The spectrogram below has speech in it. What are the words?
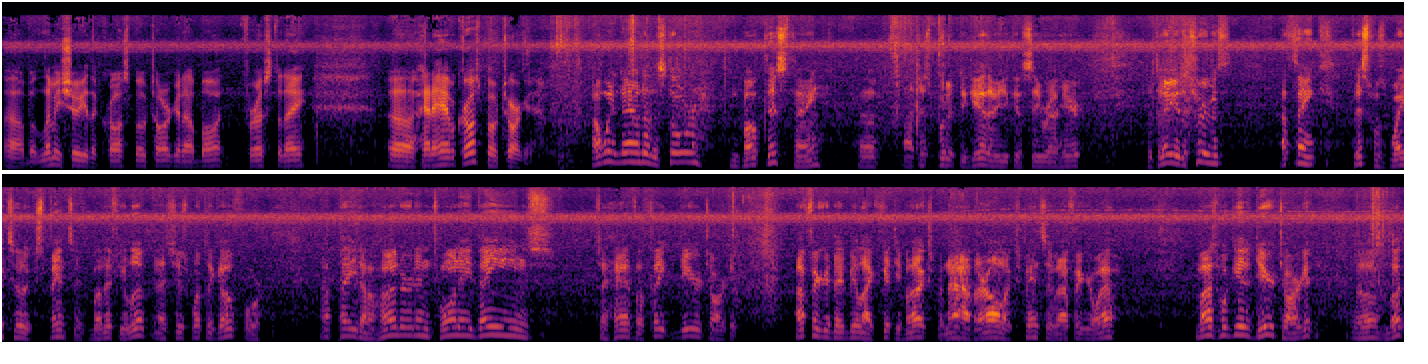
Uh, but let me show you the crossbow target I bought for us today. Uh, had to have a crossbow target. I went down to the store and bought this thing. Uh, I just put it together, you can see right here. To tell you the truth, I think this was way too expensive. But if you look, that's just what they go for. I paid 120 beans to have a fake deer target. I figured they'd be like 50 bucks, but now they're all expensive. I figure, well, might as well get a deer target. Uh, but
